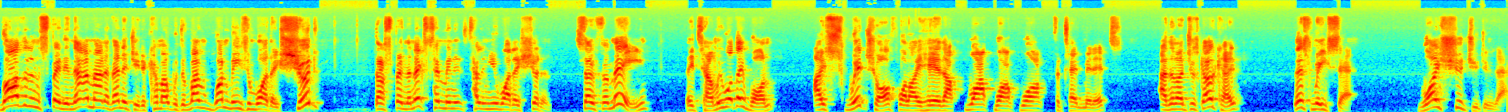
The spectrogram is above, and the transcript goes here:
Rather than spending that amount of energy to come up with the one, reason why they should, they'll spend the next 10 minutes telling you why they shouldn't. So for me, they tell me what they want. I switch off while I hear that walk, walk, walk for 10 minutes. And then I just go, okay, let's reset. Why should you do that?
